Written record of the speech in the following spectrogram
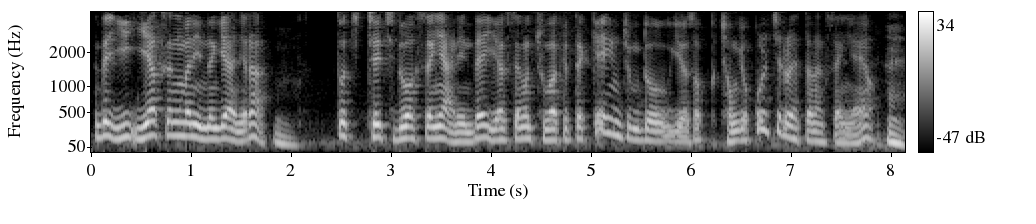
근데 이, 이 학생만 있는 게 아니라 또제 지도 학생이 아닌데 이 학생은 중학교 때 게임 중독이어서 전교 꼴찌를 했던 학생이에요. 예.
